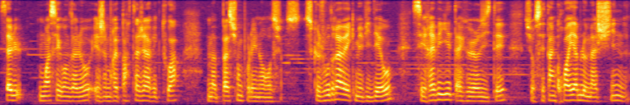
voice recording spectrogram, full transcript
Salut, moi c'est Gonzalo et j'aimerais partager avec toi ma passion pour les neurosciences. Ce que je voudrais avec mes vidéos, c'est réveiller ta curiosité sur cette incroyable machine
